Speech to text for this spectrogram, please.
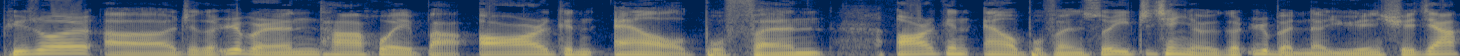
比如说啊，这个日本人他会把 R 跟 L 不分，R 跟 L 不分，所以之前有一个日本的语言学家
